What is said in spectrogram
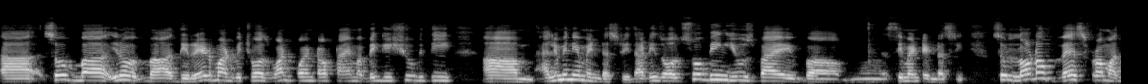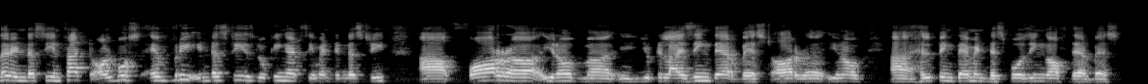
uh, so uh, you know uh, the red mud which was one point of time a big issue with the um, aluminum industry that is also being used by uh, mm, cement industry. So a lot of waste from other industry. In fact almost every industry is looking at cement industry uh, for uh, you know utilizing their waste or you know helping them in disposing of their waste.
